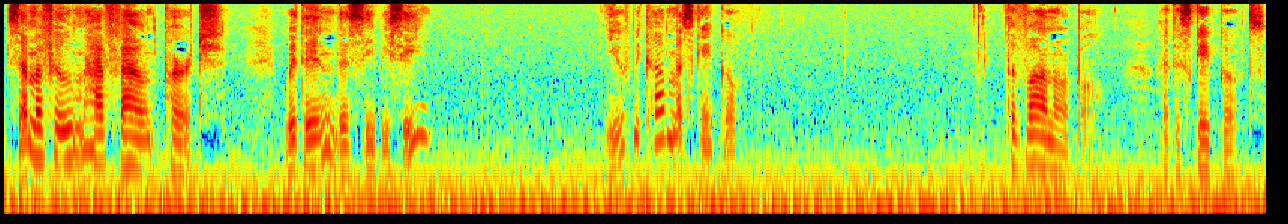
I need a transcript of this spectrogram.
some of whom have found perch within the CBC. You've become a scapegoat. The vulnerable are the scapegoats.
